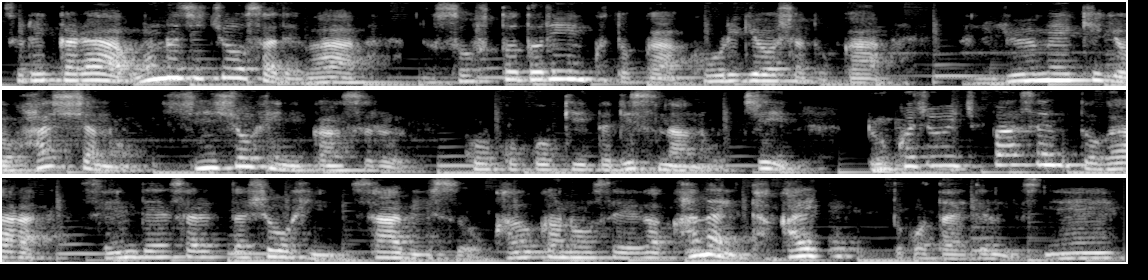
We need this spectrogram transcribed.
それから同じ調査ではソフトドリンクとか小売業者とか有名企業8社の新商品に関する広告を聞いたリスナーのうち61%が宣伝された商品サービスを買う可能性がかなり高いと答えてるんですね。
